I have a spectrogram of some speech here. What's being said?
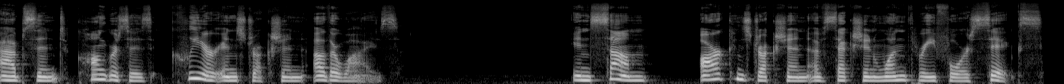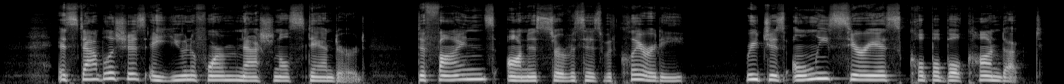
absent Congress's clear instruction otherwise. In sum, our construction of Section 1346 establishes a uniform national standard, defines honest services with clarity, reaches only serious culpable conduct,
